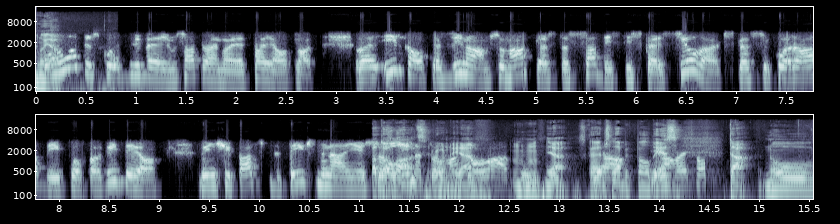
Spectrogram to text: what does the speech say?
Nu jā. un otrs, ko es gribēju jums atvainojiet pajautāt, vai ir kaut kas zināms un atrasts tas sadistiskais cilvēks, kas, ko rādīja ko pa video, viņš ir pats tīksminājies to un zina lāci to runa, jā? lāci. Mhm, jā, skaidrs, Jā, labi, paldies. jā, Tā, nu,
